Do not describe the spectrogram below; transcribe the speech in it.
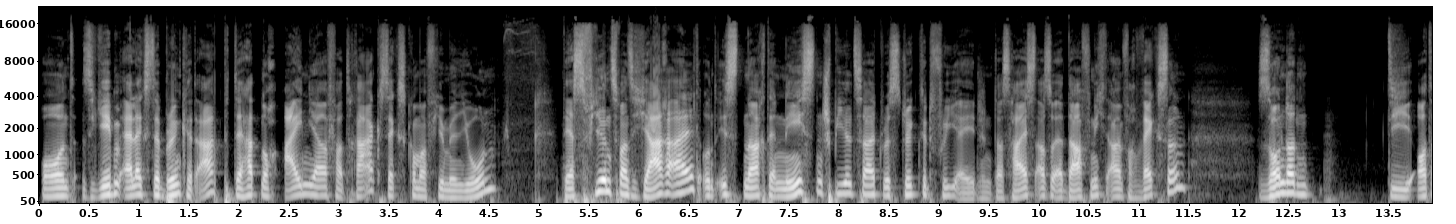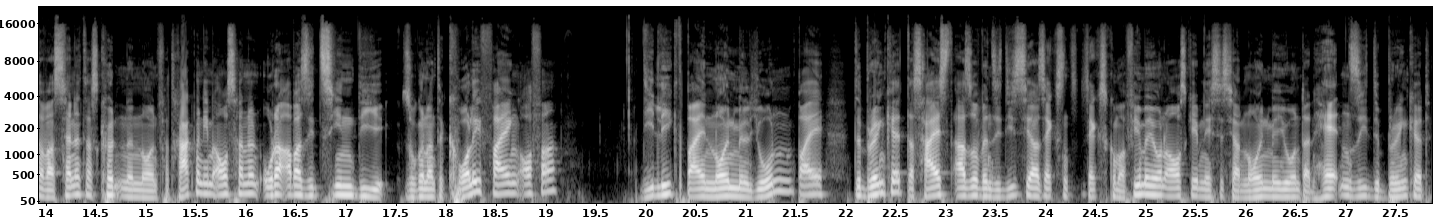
Und sie geben Alex de Brinket ab. Der hat noch ein Jahr Vertrag, 6,4 Millionen. Der ist 24 Jahre alt und ist nach der nächsten Spielzeit Restricted Free Agent. Das heißt also, er darf nicht einfach wechseln, sondern die Ottawa Senators könnten einen neuen Vertrag mit ihm aushandeln oder aber sie ziehen die sogenannte Qualifying Offer. Die liegt bei 9 Millionen bei The Brinket. Das heißt also, wenn sie dieses Jahr 6,4 Millionen ausgeben, nächstes Jahr 9 Millionen, dann hätten sie The Brinket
